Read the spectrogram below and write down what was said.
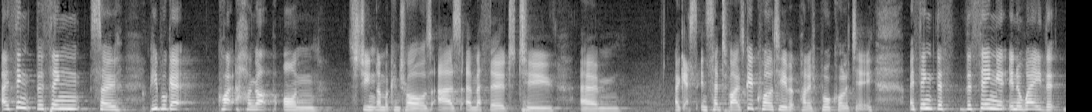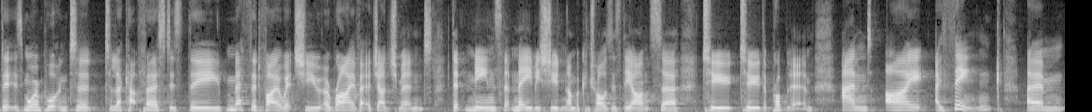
I think the thing, so people get quite hung up on student number controls as a method to um, I guess, incentivize good quality but punish poor quality. I think the, the thing, in a way, that, that is more important to, to look at first is the method via which you arrive at a judgment that means that maybe student number controls is the answer to, to the problem. And I, I think um,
